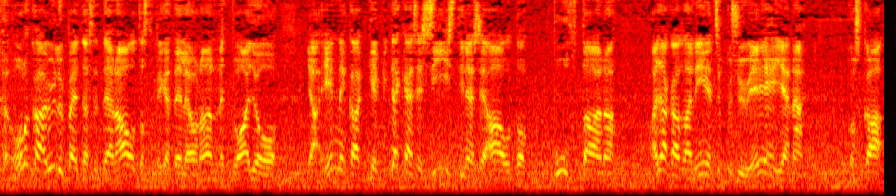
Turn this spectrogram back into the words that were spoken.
olkaa ylpeitä tästä teidän autosta, mikä teille on annettu ajoa. Ja ennen kaikkea pitäkää se siistinä se auto, puhtaana, ajakaa niin, että se pysyy ehjänä, koska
